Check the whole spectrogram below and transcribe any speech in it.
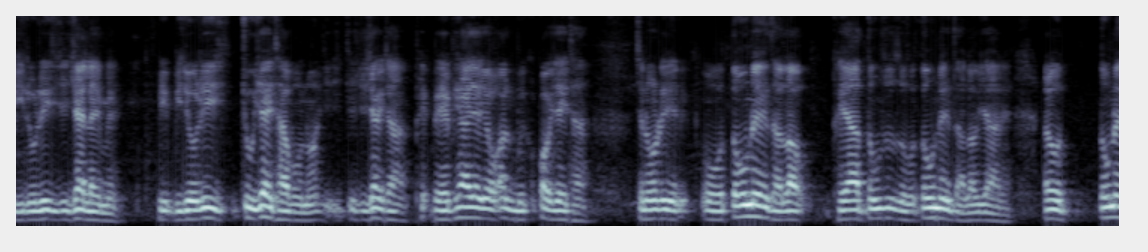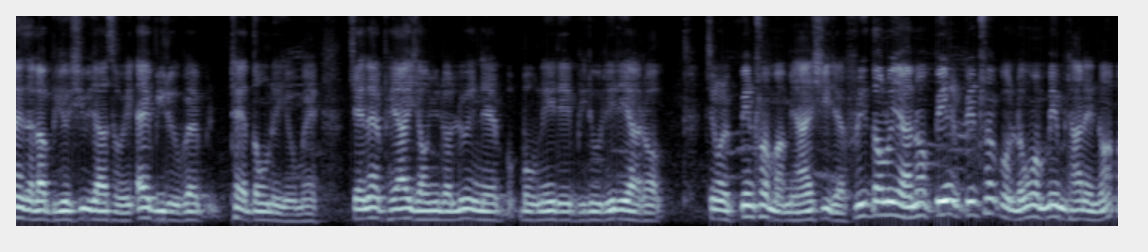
ဗီဒီယိုလေးရိုက်လိုက်မယ်ဗီဒီယိုလေးကြိုရိုက်ထားပေါ့နော်ရိုက်ထားဘယ်ဖះရောက်ရောက်အဲ့လိုကောက်ရိုက်ထားကျွန်တော်တွေဟို3နိုင်စာလောက်ဖះ3စုဆို3နိုင်စာလောက်ရတယ်အဲ့တော့ သုံးနိုင်စလောက်ဗီဒီယိုရှိပြသားဆိုရင်အဲ့ဗီဒီယိုပဲထည့်သုံးနေရုံပဲကျန်တဲ့ဖះရောင်ယူတော့လွင့်နေပုံလေးတွေဗီဒီယိုလေးတွေကတော့ကျွန်တော် pin track မှာအများကြီးရှိတယ် free သုံးလို့ရတော့ pin pin track ကိုလုံးဝမေ့မထားနဲ့နော်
